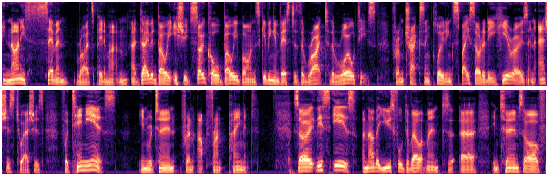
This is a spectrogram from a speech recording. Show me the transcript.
In 97, writes Peter Martin, uh, David Bowie issued so called Bowie bonds, giving investors the right to the royalties from tracks including Space Oddity, Heroes, and Ashes to Ashes for 10 years in return for an upfront payment. So, this is another useful development uh, in terms of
